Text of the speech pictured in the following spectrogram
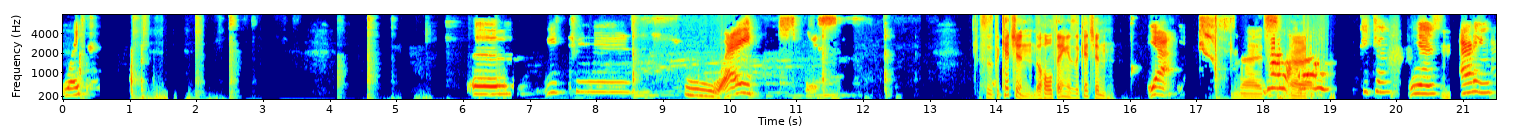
wait uh it is white please This is the kitchen. The whole thing is the kitchen. yeah Nice. All right. Kitchen is mm. adding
